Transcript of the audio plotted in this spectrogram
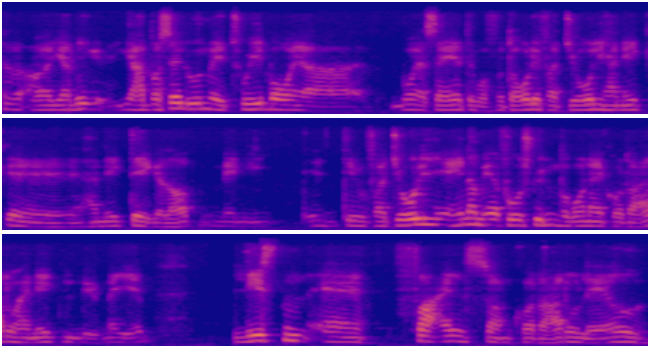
og jeg, ved, jeg var selv ude med et tweet, hvor jeg, hvor jeg sagde, at det var for dårligt for Jolie, han ikke, øh, han ikke dækkede op, men i, det er jo fra Jolie ender med at få skylden på grund af, at Quadrado han ikke løb med hjem. Listen af fejl, som Quadrado lavede,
